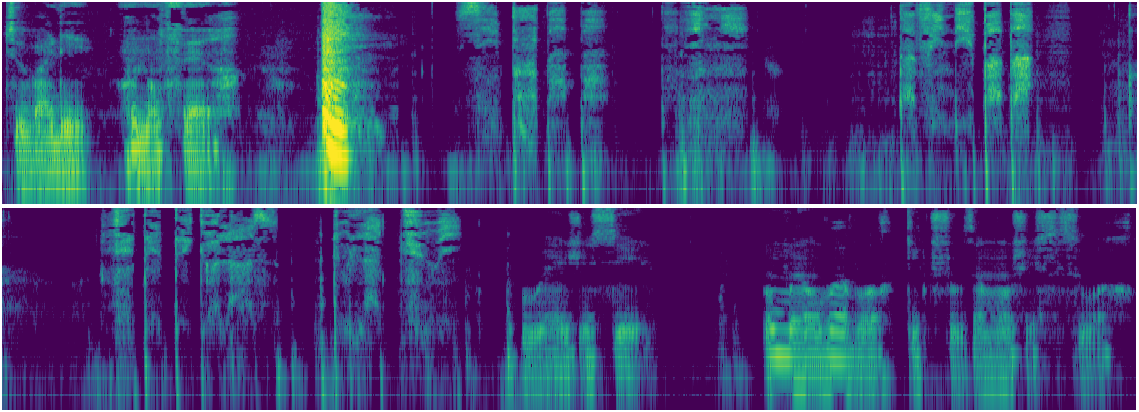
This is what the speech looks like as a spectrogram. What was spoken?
tu vas aller en enfer. C'est bon, papa. T'as fini. T'as fini, papa. C'était dégueulasse. Tu l'as tué. Ouais, je sais. Au moins, on va avoir quelque chose à manger ce soir.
